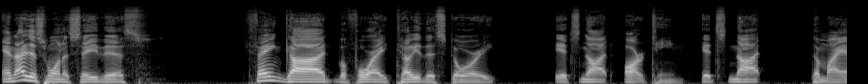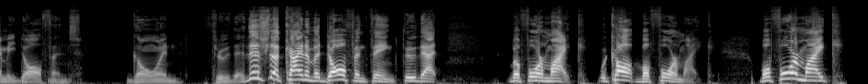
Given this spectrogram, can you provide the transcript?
and I just want to say this. Thank God, before I tell you this story, it's not our team. It's not the Miami Dolphins going through this. This is a kind of a Dolphin thing through that before Mike. We call it before Mike. Before Mike,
